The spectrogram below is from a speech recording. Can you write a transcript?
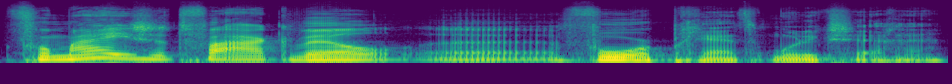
voor mij is het vaak wel eh, voorpret, moet ik zeggen.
